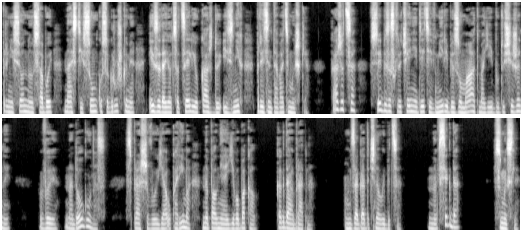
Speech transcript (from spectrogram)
принесенную с собой Настей сумку с игрушками и задается целью каждую из них презентовать мышке. Кажется, все без исключения дети в мире без ума от моей будущей жены. «Вы надолго у нас?» — спрашиваю я у Карима, наполняя его бокал. «Когда обратно?» Он загадочно лыбится. «Навсегда». «В смысле?»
